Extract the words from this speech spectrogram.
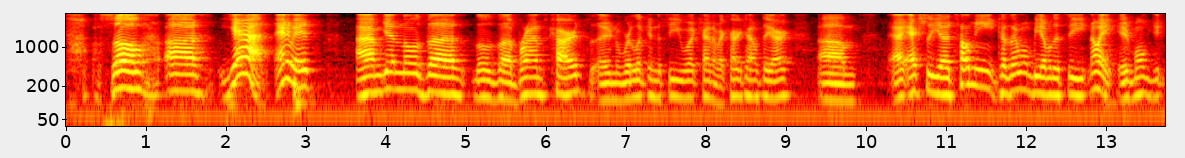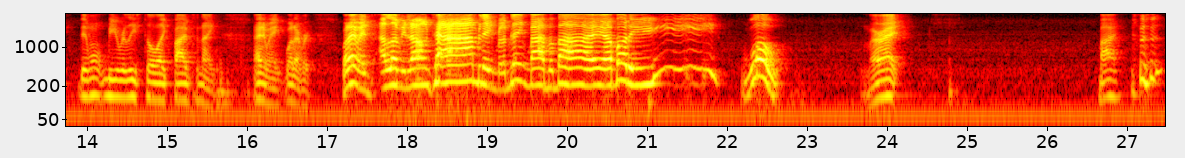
So, uh, yeah. Anyways, I'm getting those uh, those uh, bronze cards, and we're looking to see what kind of a card count they are. Um, I actually uh, tell me because I won't be able to see. No, wait, it won't. Get, they won't be released till like five tonight. Anyway, whatever. But anyways, I love you long time. Blink, blink, blink. Bye, bye, bye, uh, buddy. Whoa. All right. Bye.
